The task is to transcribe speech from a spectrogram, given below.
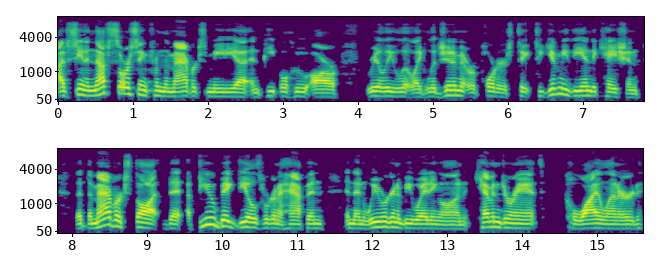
I've seen enough sourcing from the Mavericks media and people who are really le- like legitimate reporters to, to give me the indication that the Mavericks thought that a few big deals were going to happen and then we were going to be waiting on Kevin Durant, Kawhi Leonard,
